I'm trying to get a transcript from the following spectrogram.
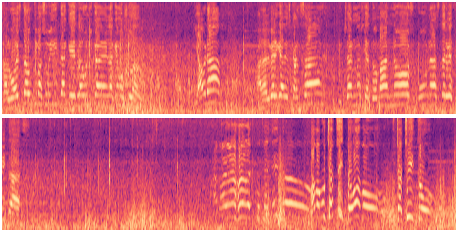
Salvo esta última subidita que es la única en la que hemos sudado. Y ahora al albergue a descansar, ducharnos y a tomarnos unas cervecitas. ¡Vamos muchachito! ¡Vamos! ¡Muchachito!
